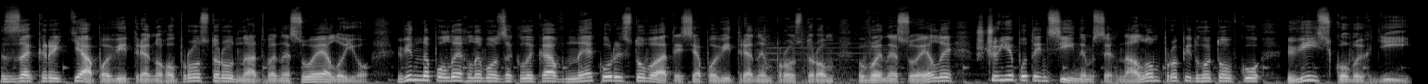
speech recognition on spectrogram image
закриття повітряного простору над Венесуелою. Він наполегливо закликав не користуватися повітряним простором Венесуели, що є потенційним сигналом про підготовку військових дій.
